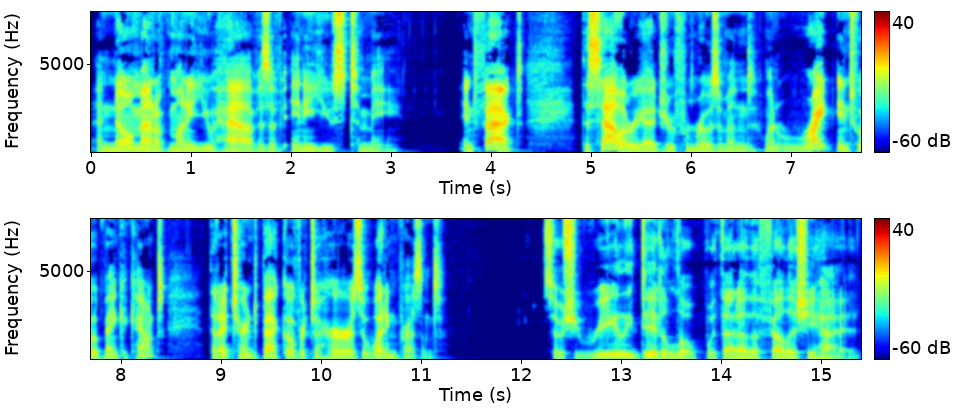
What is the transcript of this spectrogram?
and no amount of money you have is of any use to me. In fact, the salary I drew from Rosamond went right into a bank account that I turned back over to her as a wedding present. So she really did elope with that other fella she hired.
